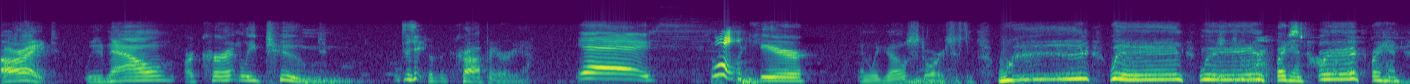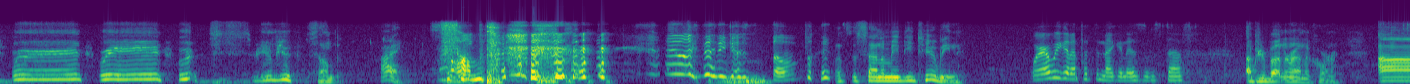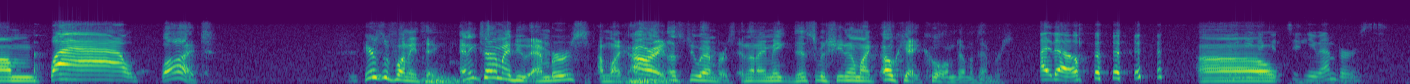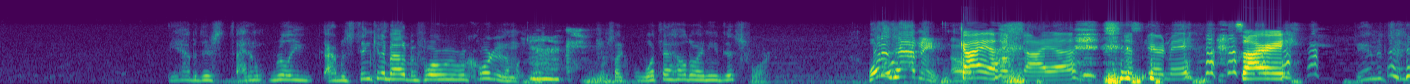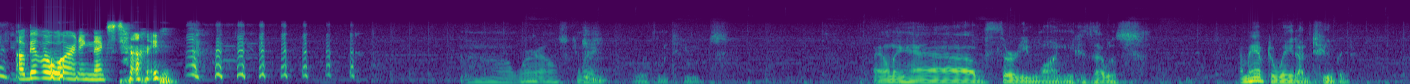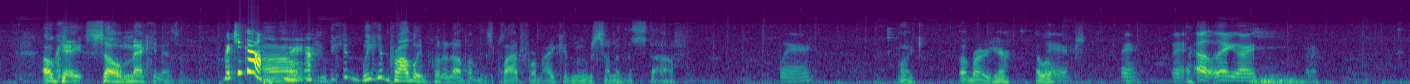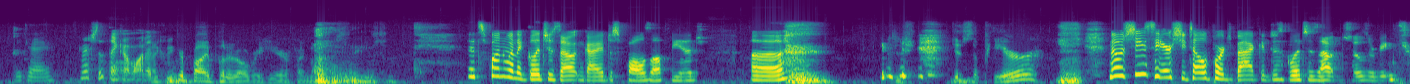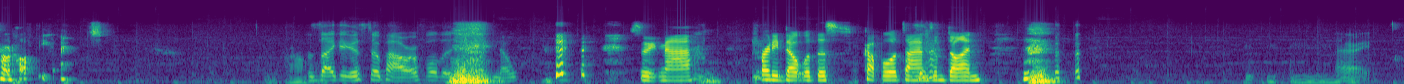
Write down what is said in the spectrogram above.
All right. We now are currently tubed to the crop area. Yay! Click Yay. here, and we go storage system. Win, win, win. Right hand, win, right hand, win, win, win. Thump. Hi. Thump. I like that he goes thump. That's the sound of me detubing. Where are we gonna put the Mekanism stuff? Up your button around the corner. Um, Wow. what? Here's the funny thing. Anytime I do embers, I'm like, all right, let's do embers. And then I make this machine. I'm like, okay, cool. I'm done with embers. I know. we Uh, need to continue embers. yeah, but there's, I don't really, I was thinking about it before we recorded. I'm like, okay. It's like, what the hell do I need this for? What is happening? Oh, Gaia. Oh, Gaia. that scared me. Sorry. Damn it. Psyche. I'll give a warning next time. Uh, where else can I go with my tubes? I only have 31 because that was. I may have to wait on tubing. Okay, so Mekanism. Where'd you go? Um, There. we could we could probably put it up on this platform. I could move some of this stuff, Where? like uh, right here. Hello. Where? Where? Where? Oh, there you are. Okay. There's the thing I wanted. Like we could probably put it over here if I move these things. It's fun when it glitches out and guy just falls off the edge. Uh, Just disappear. no, she's here. She teleports back and just glitches out and shows her being thrown off the edge. Wow. Zykic is so powerful that she's like, nope. So like, nah, I've already dealt with this a couple of times. I'm done.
